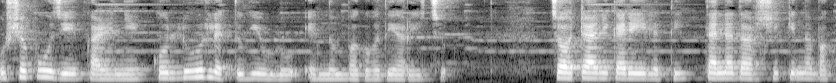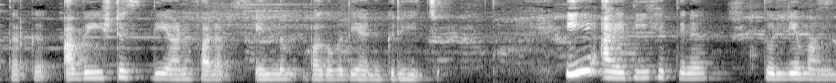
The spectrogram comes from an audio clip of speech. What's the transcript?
ഉഷപൂജയും കഴിഞ്ഞ് കൊല്ലൂരിലെത്തുകയുള്ളൂ എന്നും ഭഗവതി അറിയിച്ചു. ചോറ്റാനിക്കരയിലെത്തി തന്നെ ദർശിക്കുന്ന ഭക്തർക്ക് അഭീഷ്ടസിദ്ധിയാണ് ഫലം എന്നും ഭഗവതി അനുഗ്രഹിച്ചു. ഈ ഐതിഹ്യത്തിന് തുല്യമായി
